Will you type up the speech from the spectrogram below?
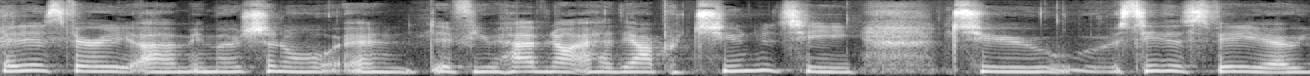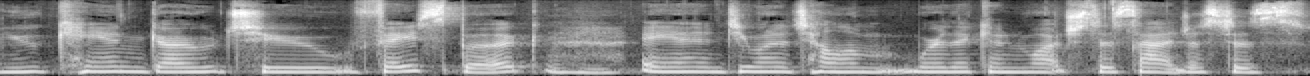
It is very um, emotional, and if you have not had the opportunity to see this video, you can go to Facebook. And do you want to tell them where they can watch this at? Just as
